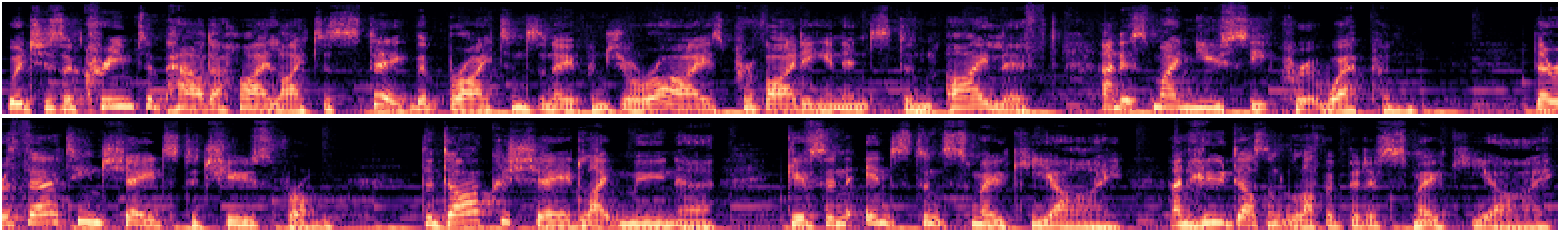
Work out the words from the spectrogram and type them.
which is a cream to powder highlighter stick that brightens and opens your eyes, providing an instant eye lift, and it's my new secret weapon. There are 13 shades to choose from. The darker shade, like Muna, gives an instant smoky eye, and who doesn't love a bit of smoky eye?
